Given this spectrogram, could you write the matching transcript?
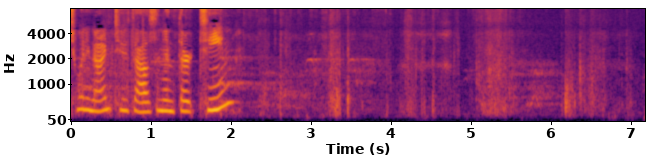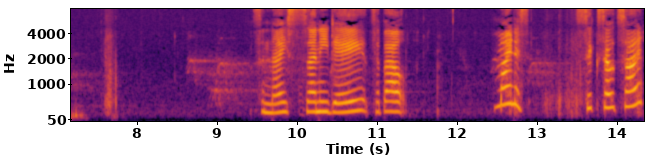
29, 2013. It's a nice sunny day. It's about minus six outside.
